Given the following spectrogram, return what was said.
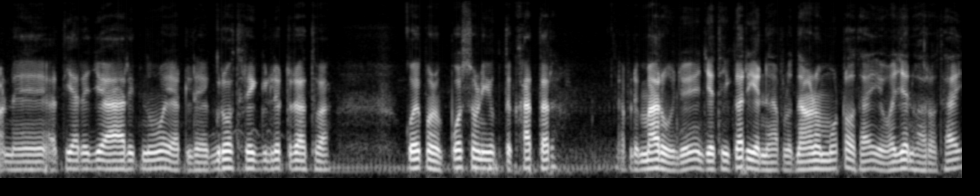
અને અત્યારે જે આ રીતનું હોય એટલે ગ્રોથ રેગ્યુલેટર અથવા કોઈ પણ પોષણયુક્ત ખાતર આપણે મારવું જોઈએ, જેથી કરી અને આપણો દાણો મોટો થાય, એ વજનવાળો થાય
